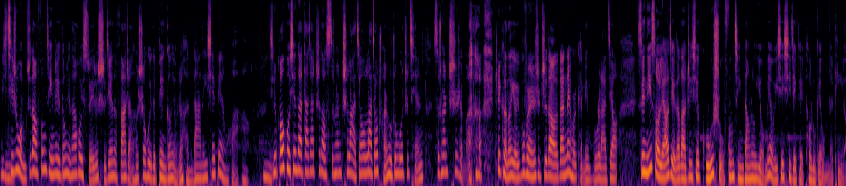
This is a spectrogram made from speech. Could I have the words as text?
其实我们知道风情这个东西，它会随着时间的发展和社会的变更，有着很大的一些变化啊。其实包括现在大家知道四川吃辣椒，辣椒传入中国之前，四川吃什么？这可能有一部分人是知道的，但那会儿肯定不是辣椒。所以你所了解到的这些古蜀风情当中，有没有一些细节可以透露给我们的听友？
